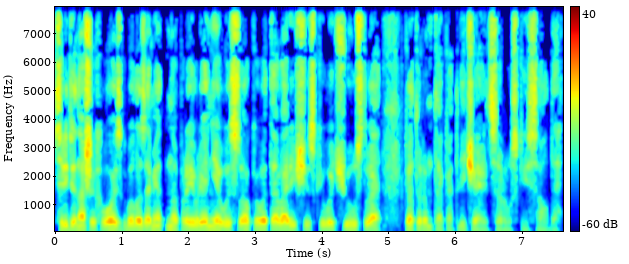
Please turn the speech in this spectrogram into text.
среди наших войск было заметно проявление высокого товарищеского чувства, которым так отличается русский солдат.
